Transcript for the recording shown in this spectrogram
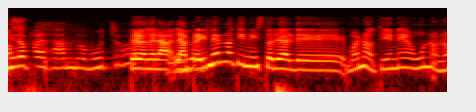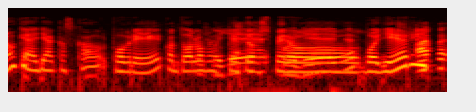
han ido pasando mucho. Pero de la, la Preisler no tiene historial de. Bueno, tiene uno, ¿no? Que haya cascado. Pobre, ¿eh? Con todos los Boyer, respetos. Pero. Boyer. Boyer y. Ah, pues,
